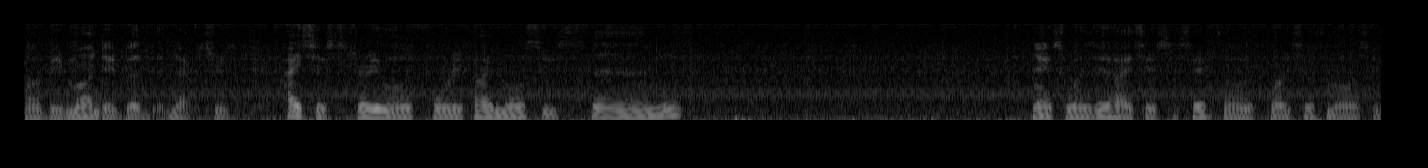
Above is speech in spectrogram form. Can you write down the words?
well, it'll be Monday, but next Tuesday. High 63, low 45, mostly sunny. Next Wednesday, high 66, low 46, mostly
